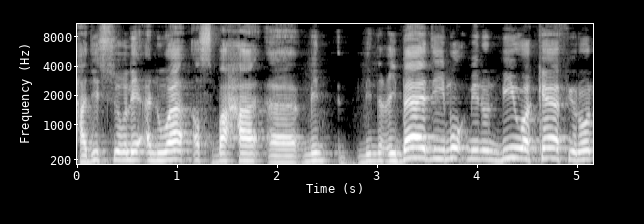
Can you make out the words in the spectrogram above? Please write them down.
Hadith sur les anwa asbaha euh, min ibadi mu'minun bi wa kafirun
